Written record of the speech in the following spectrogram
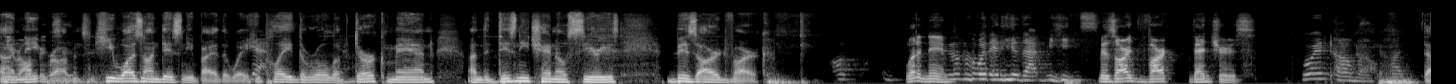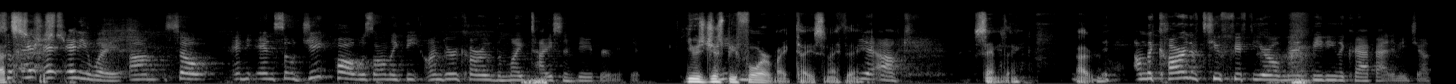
Uh, Nate Nate Robinson. Robinson. He was on Disney, by the way. He played the role of Dirk Mann on the Disney Channel series Bizaardvark. What a name. I don't know what any of that means. Bizarre Vark Ventures. When, oh my god. That's so, a- a- anyway. Um. So and and so Jake Paul was on like the undercard of the Mike Tyson pay per view. He was just before Mike Tyson, I think. Yeah. Okay. Same thing. On the card of two 50 year old men beating the crap out of each other.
